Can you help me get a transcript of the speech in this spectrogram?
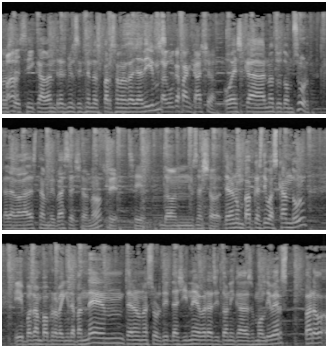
No Home. sé si caben 3.500 persones allà dins Segur que fan caixa. o és que no tothom surt, que de vegades també passa això, no? Sí. Sí, doncs això. Tenen un pub que es diu Escàndol, i posen pop robenc independent, tenen un assortit de ginebres i tòniques molt divers, però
